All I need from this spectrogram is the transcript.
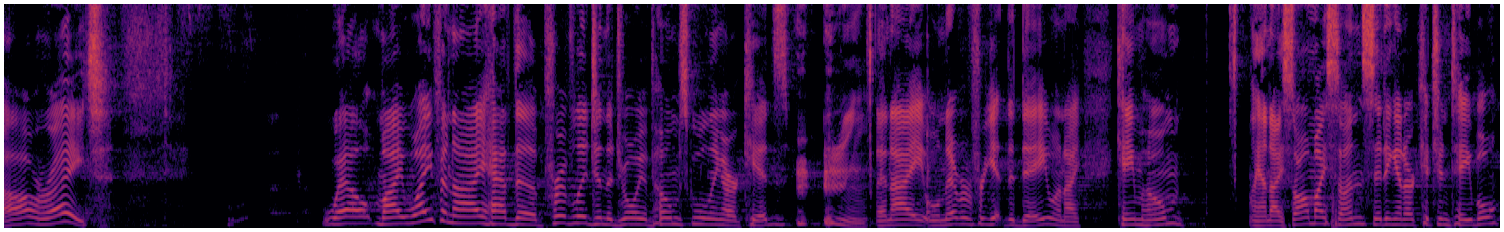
All right. Well, my wife and I had the privilege and the joy of homeschooling our kids. and I will never forget the day when I came home and I saw my son sitting at our kitchen table,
